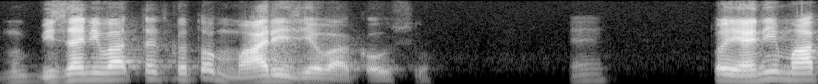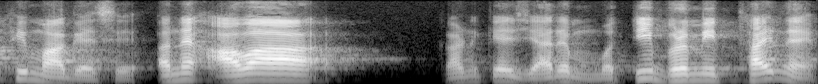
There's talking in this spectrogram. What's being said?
બીજાની વાત જ કરતો, મારી જેવા કહું છું. તો એની માફી માગે છે. અને આવા, કારણ કે જ્યારે મતિ ભ્રમિત થાય ને,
